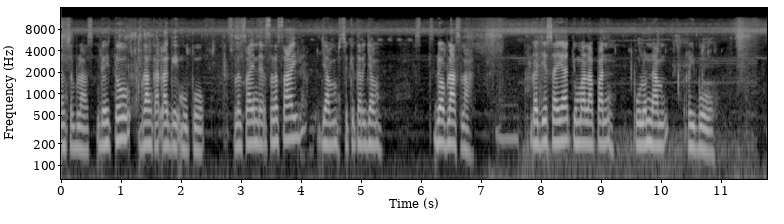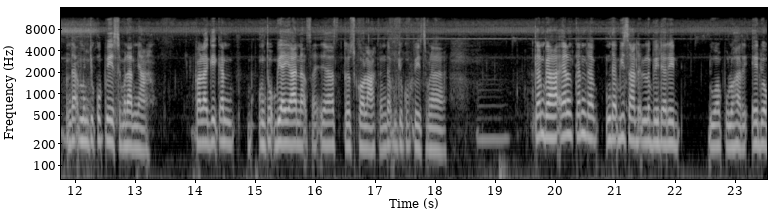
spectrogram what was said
Jam 11. Udah itu berangkat lagi mupuk. Selesai enggak selesai jam sekitar jam 12 lah. Gaji saya cuma 86 ribu. Enggak mencukupi sebenarnya apalagi kan untuk biaya anak saya terus sekolah tuh tidak mencukupi sebenarnya. Hmm. kan BHL kan tidak bisa lebih dari 20 hari eh 20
